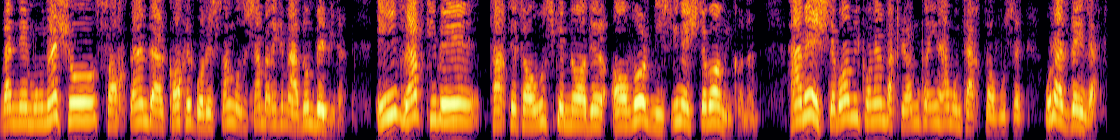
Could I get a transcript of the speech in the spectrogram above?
و نمونهش رو ساختن در کاخ گلستان گذاشتن برای اینکه مردم ببینن. این ربطی به تخت تاووسی که نادر آورد نیست. این اشتباه می‌کنن. همه اشتباه می‌کنن و خیال می‌کنن این همون تخت تاووسه اون از بین رفت.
